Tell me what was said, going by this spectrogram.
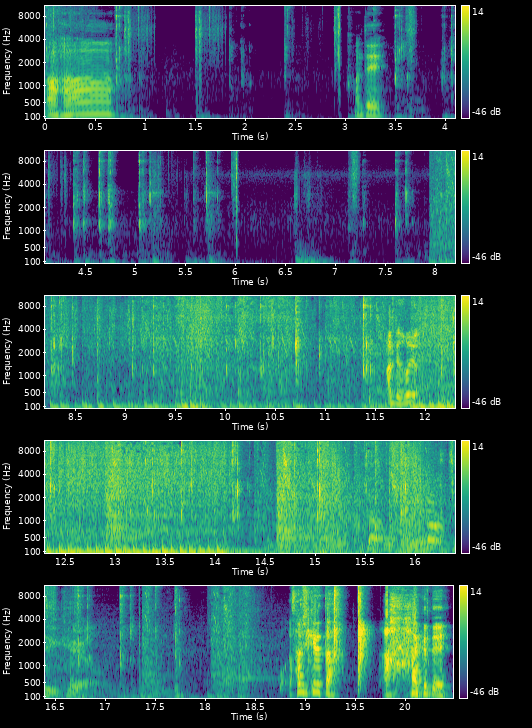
아하. 안돼 안돼 소리 Double kill. Multi kill. 30킬 했다 아 근데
